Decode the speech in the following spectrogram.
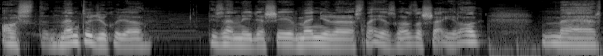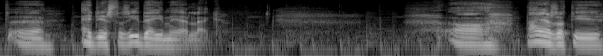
Azt nem tudjuk, hogy a 14-es év mennyire lesz nehéz gazdaságilag, mert egyrészt az idei mérleg. A pályázati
